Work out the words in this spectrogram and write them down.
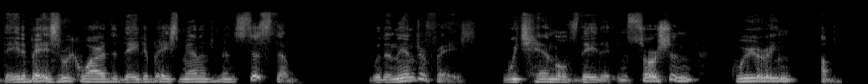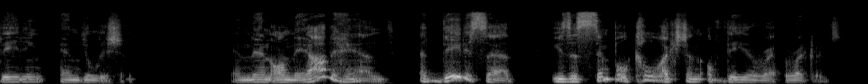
Database required the database management system with an interface which handles data insertion, querying, updating, and deletion. And then on the other hand, a data set is a simple collection of data re records.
